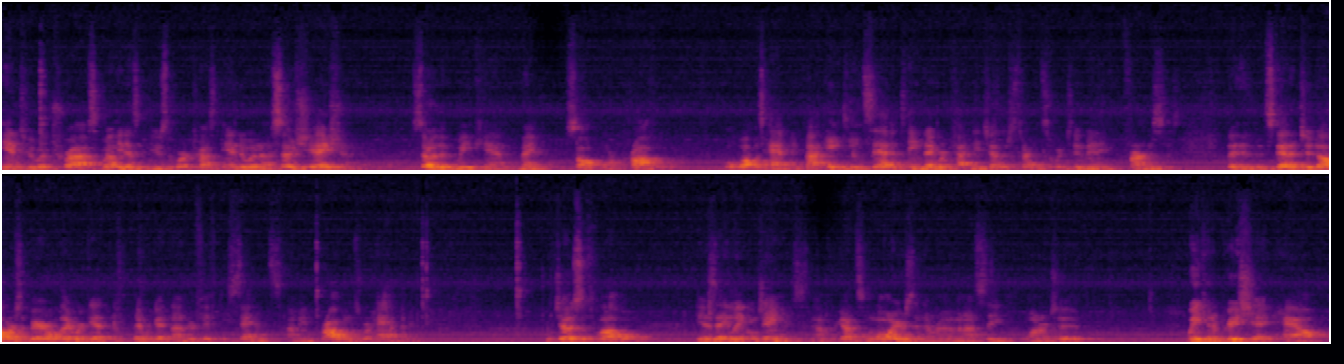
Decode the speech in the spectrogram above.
into a trust, well, he doesn't use the word trust, into an association so that we can make salt more profitable. Well, what was happening? By 1817, they were cutting each other's throats. There were too many furnaces. But instead of two dollars a barrel, they were getting they were getting under 50 cents. I mean, problems were happening. Joseph Lovell is a legal genius. Now, we got some lawyers in the room, and I see one or two. We can appreciate how,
